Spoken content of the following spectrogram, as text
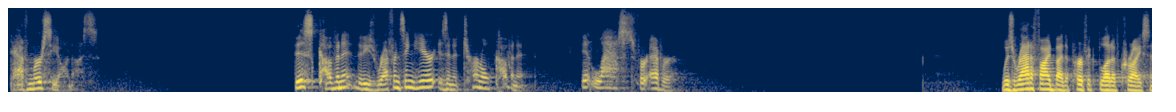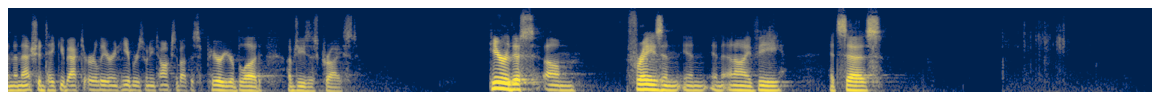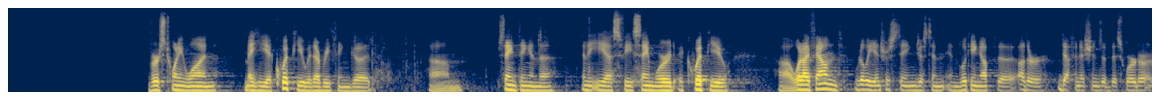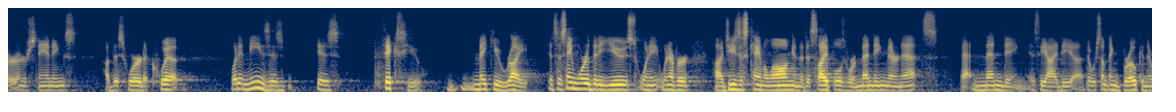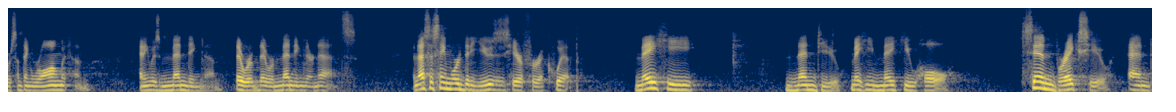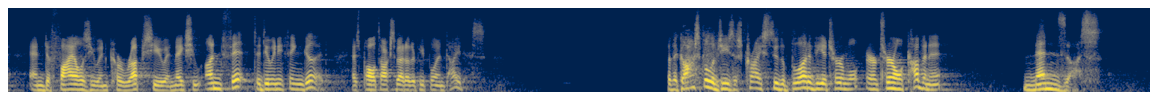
to have mercy on us. This covenant that he's referencing here is an eternal covenant, it lasts forever. was ratified by the perfect blood of Christ. And then that should take you back to earlier in Hebrews when he talks about the superior blood of Jesus Christ. Here, this um, phrase in, in, in NIV, it says, verse 21, may he equip you with everything good. Um, same thing in the, in the ESV, same word, equip you. Uh, what I found really interesting just in, in looking up the other definitions of this word or understandings of this word equip, what it means is, is fix you, make you right. It's the same word that he used when he, whenever uh, Jesus came along and the disciples were mending their nets. That mending is the idea. There was something broken, there was something wrong with them, and he was mending them. They were, they were mending their nets. And that's the same word that he uses here for equip. May he mend you. May He make you whole. Sin breaks you and, and defiles you and corrupts you and makes you unfit to do anything good, as Paul talks about other people in Titus. But the gospel of Jesus Christ, through the blood of the eternal, eternal covenant, mends us,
